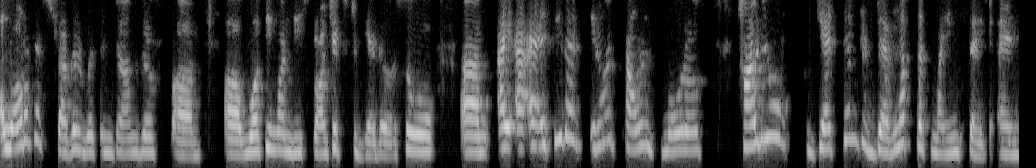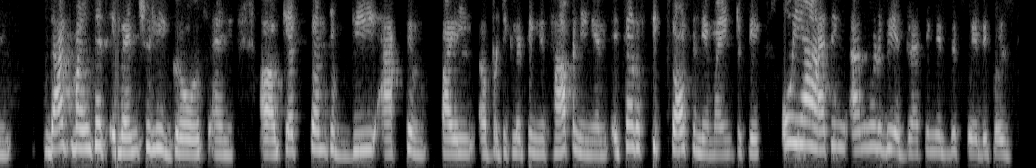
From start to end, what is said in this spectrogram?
a lot of us struggle with in terms of um, uh, working on these projects together. So um, I, I see that you know it sounds more of how do you get them to develop that mindset and that mindset eventually grows and uh, gets them to be active while a particular thing is happening. And it sort of kicks off in their mind to say oh yeah i think i'm going to be addressing it this way because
